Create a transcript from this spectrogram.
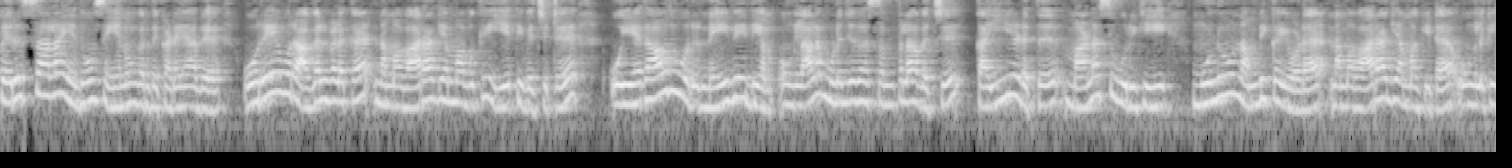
பெருசாலாம் எதுவும் செய்யணுங்கிறது கிடையாது. ஒரே ஒரு அகல் விளக்க நம்ம வாராகி அம்மாவுக்கு ஏத்தி வச்சுட்டு ஏதாவது ஒரு நெய்வேத்தியம் உங்களால முடிஞ்சதை சிம்பிளா வச்சு கையெடுத்து மனசு உருகி முழு நம்பிக்கையோட நம்ம வாராகி அம்மா கிட்ட உங்களுக்கு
